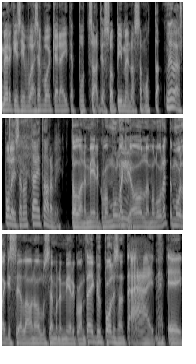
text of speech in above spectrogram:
merkin sivuun ja sen voi käydä itse putsaat, jos se on pimenossa. Mutta hyvä, jos poliisi sanoo, että ei tarvi. Tollainen mielikuva mullakin mm. on ollut. Mä luulen, että muillakin siellä on ollut semmoinen mielikuva. Mutta ei kyllä poliisi sano, että ei, ei,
